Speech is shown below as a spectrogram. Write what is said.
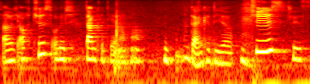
sage ich auch Tschüss und danke dir nochmal. Danke dir. Tschüss. Tschüss.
